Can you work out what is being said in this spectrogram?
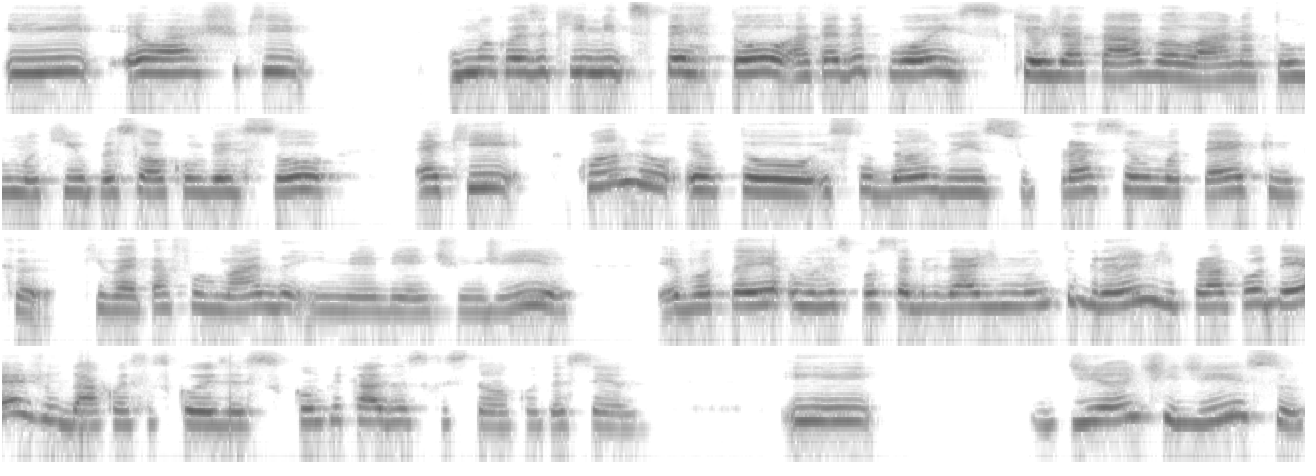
E eu acho que uma coisa que me despertou até depois que eu já estava lá na turma que o pessoal conversou é que quando eu estou estudando isso para ser uma técnica que vai estar tá formada em meio ambiente um dia, eu vou ter uma responsabilidade muito grande para poder ajudar com essas coisas complicadas que estão acontecendo. E diante disso,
